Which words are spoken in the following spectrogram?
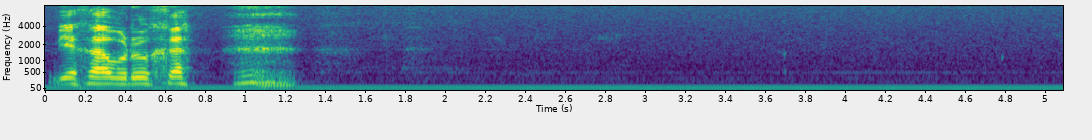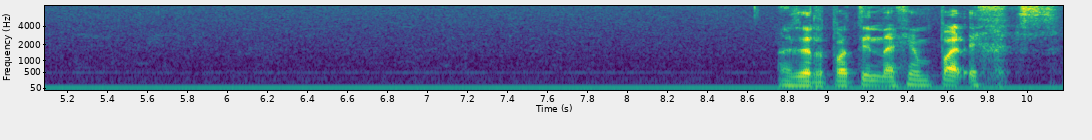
Vieja bruja. Hacer patinaje en parejas.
